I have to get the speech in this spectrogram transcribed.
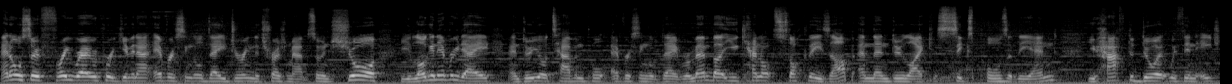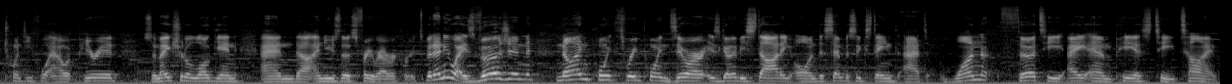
And also free rare recruit given out every single day during the Treasure Map. So ensure you log in every day and do your tavern pull every single day. Remember, you cannot stock these up and then do like six pulls at the end. You have to do it within each 24 hour period. So make sure to log in and uh, and use those free rare recruits. But anyways, version 9.3.0 is going to be starting on December 16th at 1:30 a.m. PST time.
